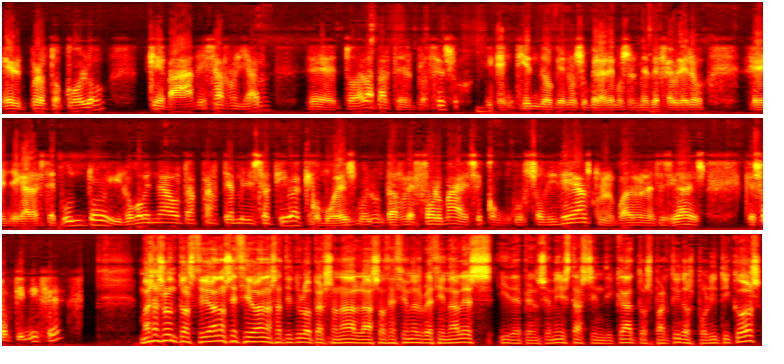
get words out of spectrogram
el protocolo que va a desarrollar eh, toda la parte del proceso. Entiendo que no superaremos el mes de febrero en llegar a este punto y luego vendrá otra parte administrativa que como es bueno darle forma a ese concurso de ideas con el cuadro de necesidades que se optimice más asuntos, ciudadanos y ciudadanas a título personal, asociaciones vecinales y de pensionistas, sindicatos, partidos políticos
